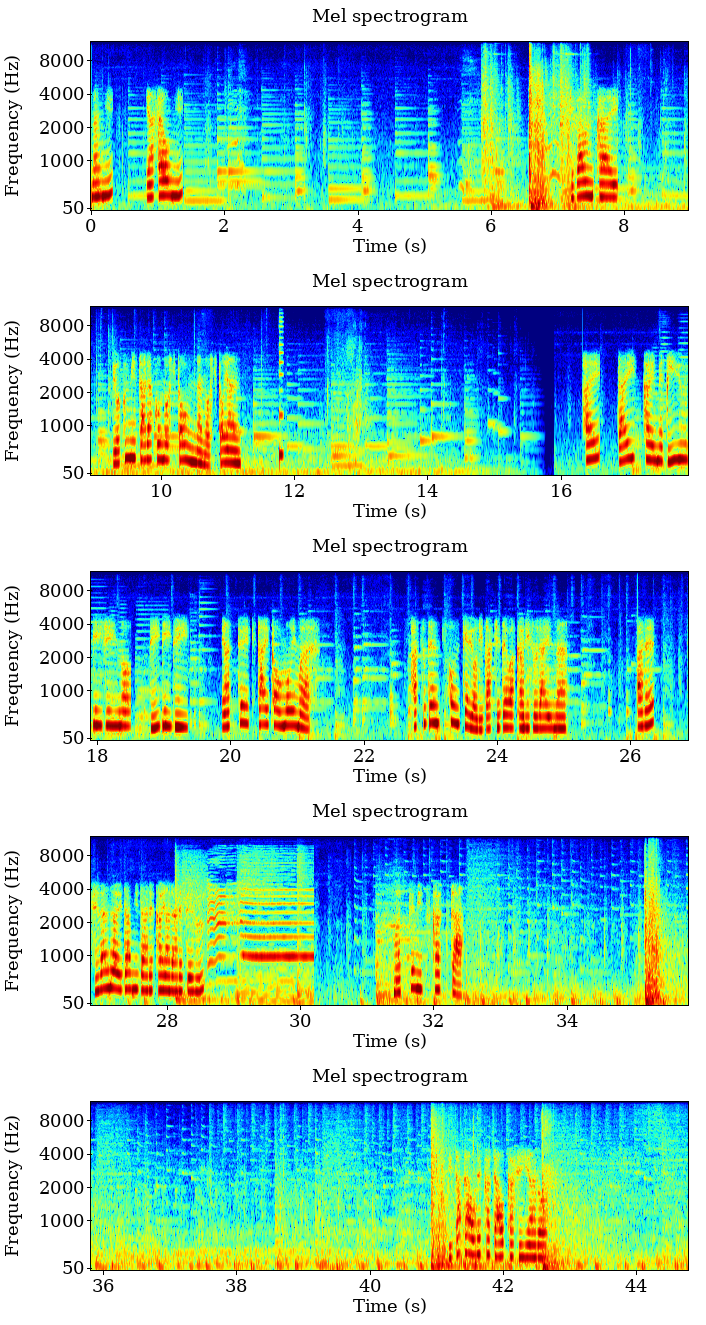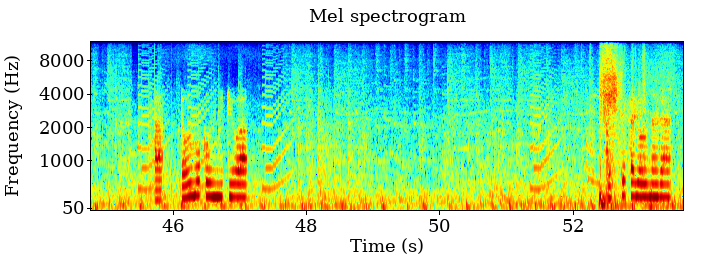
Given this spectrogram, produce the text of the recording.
なにやさおに？違うんかい。よく見たらこの人女の人やん。はい、第1回目 PUBG の DVD やっていきたいと思います。発電機本家よりガチでわかりづらいな。あれ？知らん間に誰かやられてる？待って見つかった。いた倒れ方おかしいやろ。あ、どうもこんにちは。そしてさようなら。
